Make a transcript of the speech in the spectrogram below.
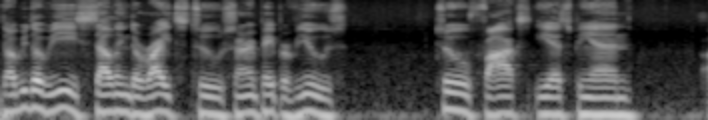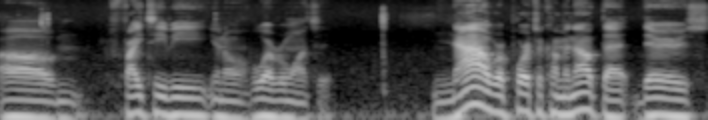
WWE selling the rights to certain pay per views to Fox, ESPN, um, FITE TV, you know, whoever wants it. Now reports are coming out that there's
